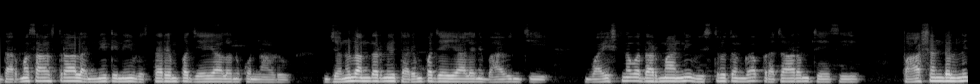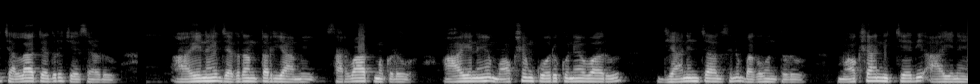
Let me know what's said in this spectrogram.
ధర్మశాస్త్రాలన్నిటినీ విస్తరింపజేయాలనుకున్నాడు. జనులందరినీ తరింపజేయాలని భావించి వైష్ణవ ధర్మాన్ని విస్తృతంగా ప్రచారం చేసి పాషండుల్ని చెల్లాచెదురు చేశాడు. ఆయనే జగదంతర్యామి సర్వాత్మకుడు. ఆయనే మోక్షం కోరుకునేవారు ధ్యానించాల్సిన భగవంతుడు. మోక్షాన్నిచ్చేది ఆయనే.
